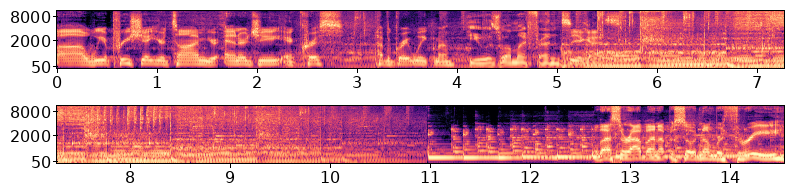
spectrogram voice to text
Uh, we appreciate your time, your energy, and Chris, have a great week, man. You as well, my friend. See you guys. Well, that's a wrap on episode number three.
